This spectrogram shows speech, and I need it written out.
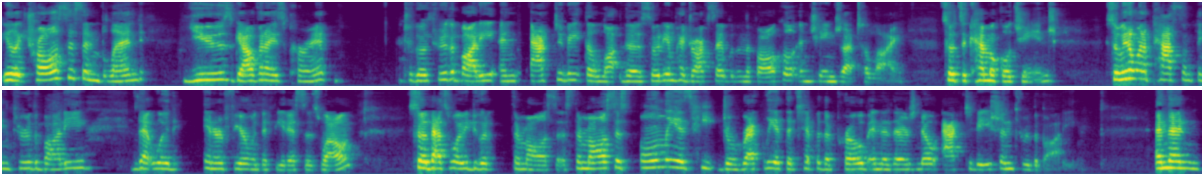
Electrolysis and blend use galvanized current to go through the body and activate the, lo- the sodium hydroxide within the follicle and change that to lye. So it's a chemical change. So we don't want to pass something through the body that would interfere with the fetus as well. So that's why we do thermolysis. Thermolysis only is heat directly at the tip of the probe and that there's no activation through the body. And then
